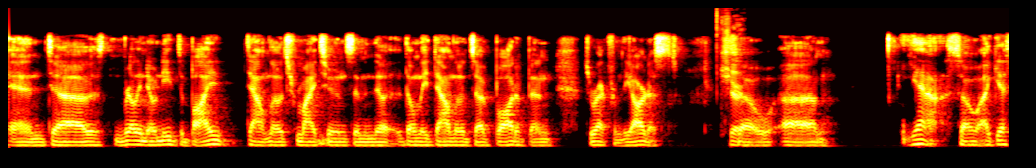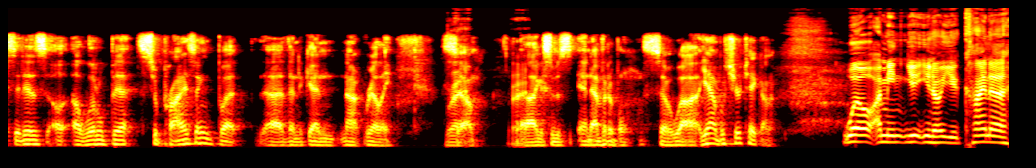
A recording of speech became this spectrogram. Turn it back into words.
and uh, there's really no need to buy downloads from iTunes. I mean, the, the only downloads I've bought have been direct from the artist. Sure. So, um, yeah, so I guess it is a, a little bit surprising, but uh, then again, not really. Right. So right. Uh, I guess it was inevitable. So, uh, yeah, what's your take on it? Well, I mean, you you know, you kind of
